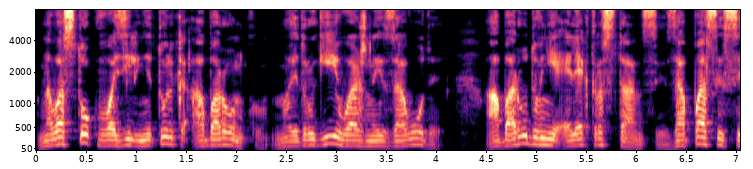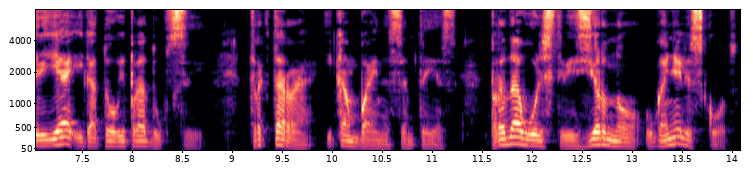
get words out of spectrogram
На восток вывозили не только оборонку, но и другие важные заводы, оборудование электростанций, запасы сырья и готовой продукции, трактора и комбайны с МТС, продовольствие, зерно, угоняли скот.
